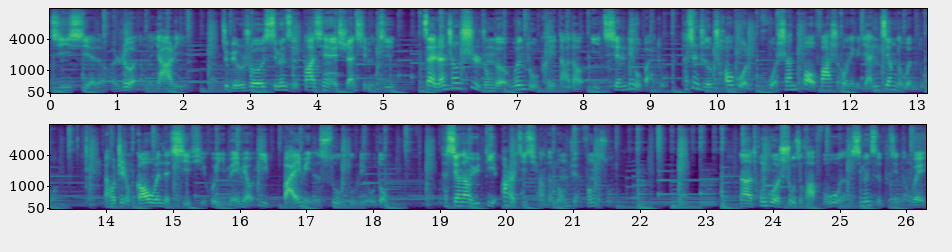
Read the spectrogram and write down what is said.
机械的和热能的压力。就比如说西门子八千 H 燃气轮机。在燃烧室中的温度可以达到一千六百度，它甚至都超过了火山爆发时候那个岩浆的温度。然后这种高温的气体会以每秒一百米的速度流动，它相当于第二级强的龙卷风的速度。那通过数字化服务呢，西门子不仅能为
